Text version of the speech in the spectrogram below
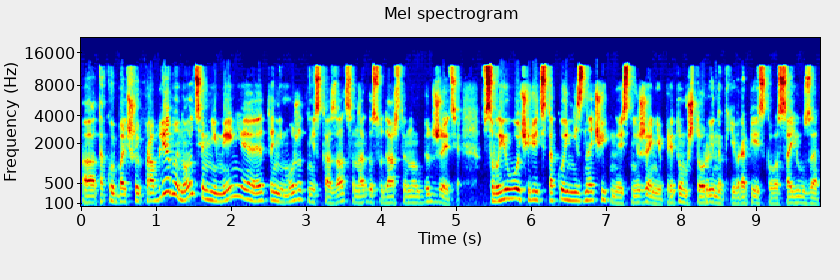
такой большой проблемы, но тем не менее это не может не сказаться на государственном бюджете. В свою очередь такое незначительное снижение, при том, что рынок Европейского Союза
